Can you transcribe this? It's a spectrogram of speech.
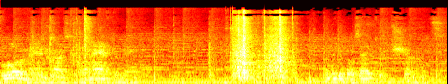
Florida man tries to come after me, let me get those accurate shots.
